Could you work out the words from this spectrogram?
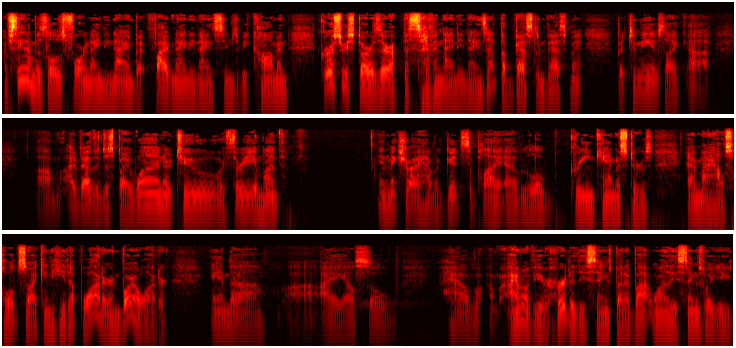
I've seen them as low as four ninety nine, but five ninety nine seems to be common. Grocery stores they're up to seven ninety nine. It's not the best investment, but to me, it's like uh, um, I'd rather just buy one or two or three a month and make sure I have a good supply of little green canisters at my household so I can heat up water and boil water. And uh, uh I also have um, I don't know if you've heard of these things, but I bought one of these things where you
